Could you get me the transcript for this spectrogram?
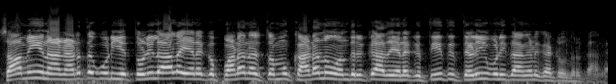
சாமி நான் நடத்தக்கூடிய தொழிலால் எனக்கு பண நஷ்டமும் கடனும் வந்திருக்கு. அதை எனக்கு தீர்த்து தெளிவு பண்ணி தாங்கன்னு கேட்டு வந்திருக்காங்க.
